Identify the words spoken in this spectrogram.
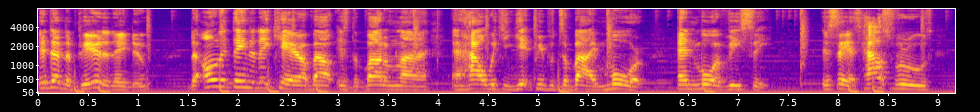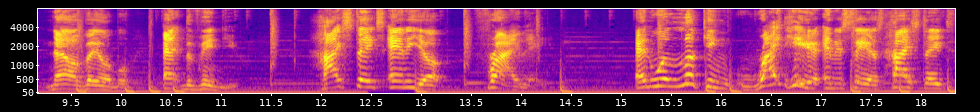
It doesn't appear that they do. The only thing that they care about is the bottom line and how we can get people to buy more and more VC. It says house rules now available at the venue. High stakes ante up Friday. And we're looking right here and it says high stakes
